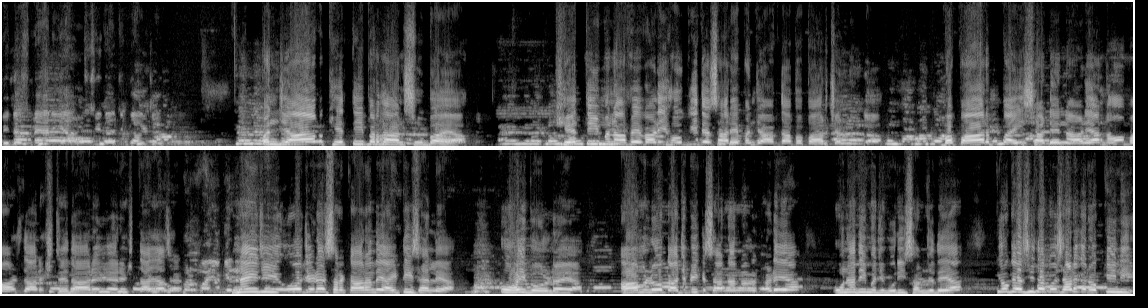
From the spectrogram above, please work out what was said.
ਬਿਜ਼ਨਸਮੈਨ ਜਾਂ ਉਸ ਚੀਜ਼ ਦਾ ਗੱਲ ਚੱਲ ਰਹੀ ਹੈ। ਪੰਜਾਬ ਖੇਤੀ ਪ੍ਰਧਾਨ ਸੂਬਾ ਆ। ਖੇਤੀ ਮੁਨਾਫੇ ਵਾਲੀ ਹੋਊਗੀ ਤੇ ਸਾਰੇ ਪੰਜਾਬ ਦਾ ਵਪਾਰ ਚੱਲੂਗਾ। ਵਪਾਰ ਭਾਈ ਸਾਡੇ ਨਾਲ ਆ 9 ਮਾਸ ਦਾ ਰਿਸ਼ਤੇਦਾਰ ਰਿਸ਼ਤਾ ਜਾਂ ਨਹੀਂ ਜੀ, ਉਹ ਜਿਹੜੇ ਸਰਕਾਰਾਂ ਦੇ ਆਈਟੀ ਸੈੱਲ ਆ, ਉਹੀ ਬੋਲ ਰਹੇ ਆ। ਆਮ ਲੋਕ ਅੱਜ ਵੀ ਕਿਸਾਨਾਂ ਨਾਲ ਖੜੇ ਆ, ਉਹਨਾਂ ਦੀ ਮਜਬੂਰੀ ਸਮਝਦੇ ਆ, ਕਿਉਂਕਿ ਅਸੀਂ ਤਾਂ ਕੋਈ ਸੜਕ ਰੋਕੀ ਨਹੀਂ।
